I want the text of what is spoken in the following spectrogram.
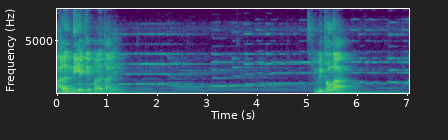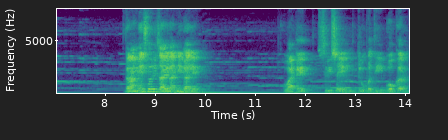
आळंदी येथे परत आले. विठोबा रामेश्वरी जायला निघाले. वाटेत श्रीशैल तिरुपती गोकर्ण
